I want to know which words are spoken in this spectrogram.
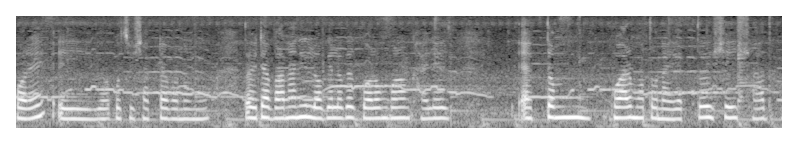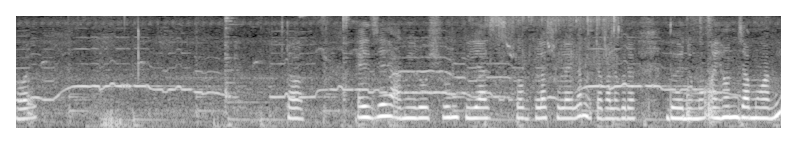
পরে এই কচু শাকটা বানামু। তো এটা বানানির লগে লগে গরম গরম খাইলে একদম খোয়ার মতো নাই, এতই সেই স্বাদ হয়। তো এই যে আমি রসুন, পেঁয়াজ সবগুলা চুলাইলাম এটা ভালো করে ধুয়ে নেব এখন যাব আমি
